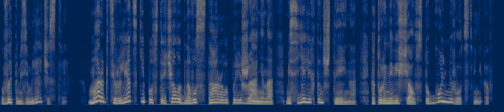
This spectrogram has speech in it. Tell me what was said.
в этом землячестве, Марк Терлецкий повстречал одного старого парижанина, месье Лихтенштейна, который навещал в Стокгольме родственников.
